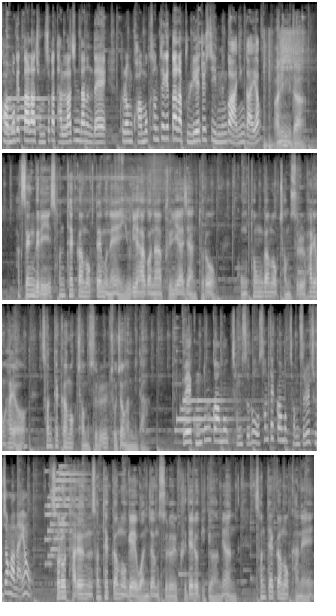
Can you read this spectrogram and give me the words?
과목에 따라 점수가 달라진다는데 그럼 과목 선택에 따라 분리해 줄 수 있는 거 아닌가요? 아닙니다. 학생들이 선택 과목 때문에 유리하거나 불리하지 않도록 공통 과목 점수를 활용하여 선택 과목 점수를 조정합니다. 왜 공통 과목 점수로 선택 과목 점수를 조정하나요? 서로 다른 선택 과목의 원점수를 그대로 비교하면 선택 과목 간에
